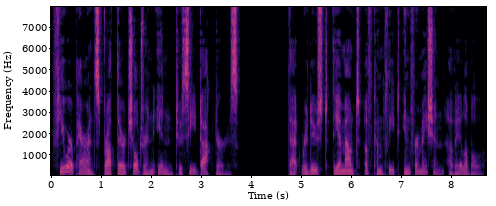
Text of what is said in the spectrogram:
fewer parents brought their children in to see doctors. That reduced the amount of complete information available.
